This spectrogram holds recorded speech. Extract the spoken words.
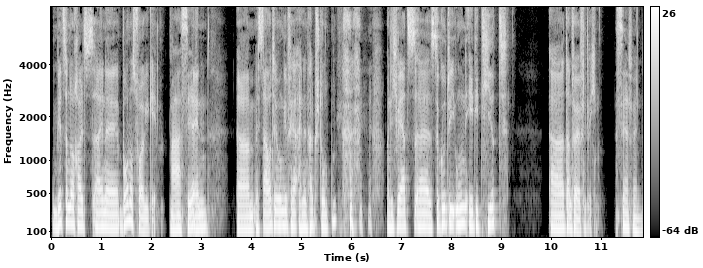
wird es dann noch als eine Bonusfolge geben. Ah, sehr. Denn ähm, es dauerte ungefähr eineinhalb Stunden und ich werde es äh, so gut wie uneditiert äh, dann veröffentlichen. Sehr schön.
